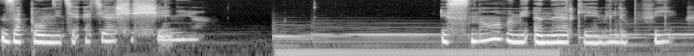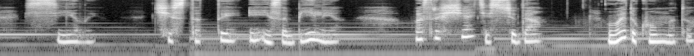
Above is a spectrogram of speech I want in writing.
Запомните эти ощущения – и с новыми энергиями любви, силы, чистоты и изобилия возвращайтесь сюда, в эту комнату.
